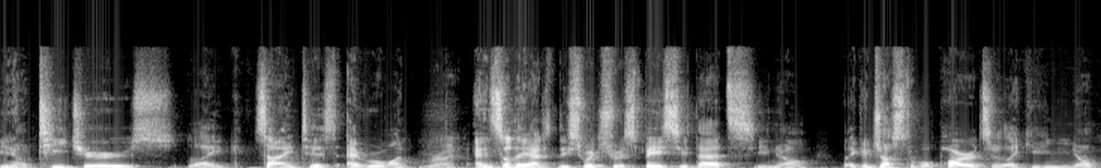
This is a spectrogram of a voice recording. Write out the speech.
you know, teachers, like scientists, everyone. Right. And so they had, they switched to a spacesuit that's you know like adjustable parts or like you can you know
